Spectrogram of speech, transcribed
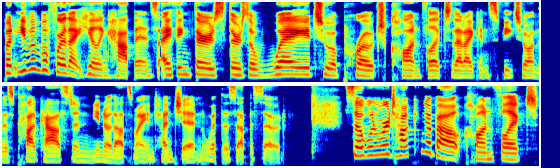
But even before that healing happens, I think there's there's a way to approach conflict that I can speak to on this podcast, and you know that's my intention with this episode. So when we're talking about conflict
